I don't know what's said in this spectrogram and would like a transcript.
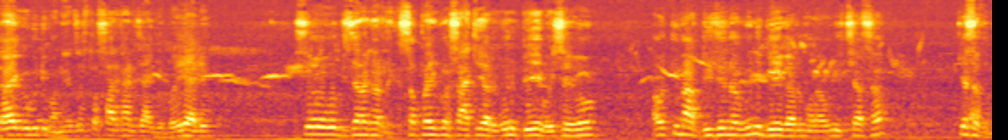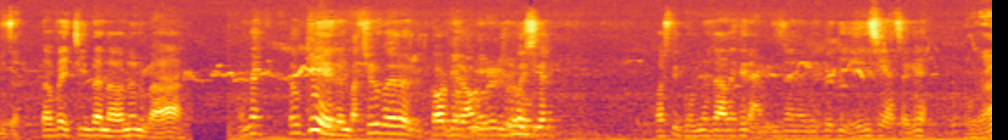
दाईको पनि भने जस्तो सरकारी जागिर भइहाल्यो। यसो विचार गर्दाखेरि सबैको साथीहरूको पनि बिहे भइसक्यो। अब तिमीहरू दुईजना पनि बिहे गर्नु मलाई पनि इच्छा छ। के छ त विचार? तपाईँ चिन्ता नगर्नु नि भा। होइन? तपाईँ के हेर्नु भएको छिटो गएर कर्केर आउनु। अस्ति घुम्न जाँदाखेरि हामी दुईजनाले केटी हेरिसकेको छ क्या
